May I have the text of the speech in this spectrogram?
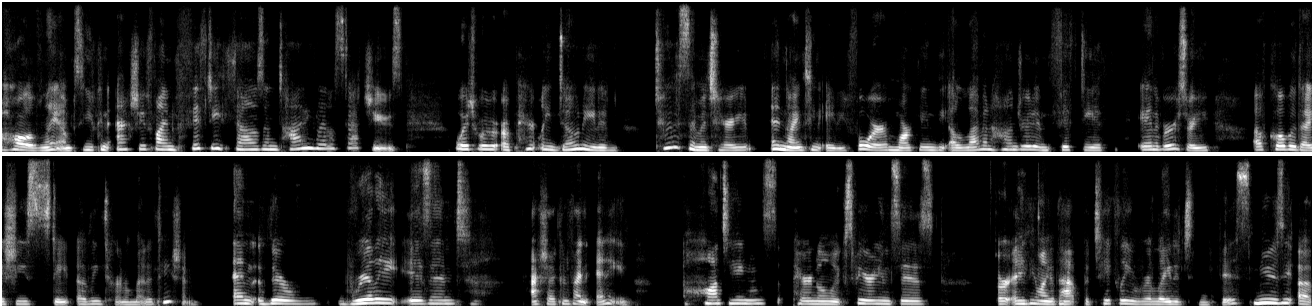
Hall of Lamps, you can actually find 50,000 tiny little statues, which were apparently donated to the cemetery in 1984, marking the 1150th anniversary of Kobo Daishi's state of eternal meditation. And there really isn't, actually, I couldn't find any hauntings, paranormal experiences, or anything like that, particularly related to this museum, uh,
